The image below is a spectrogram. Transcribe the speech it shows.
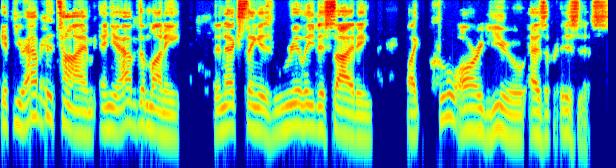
if you have the time and you have the money, the next thing is really deciding like, who are you as a business?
